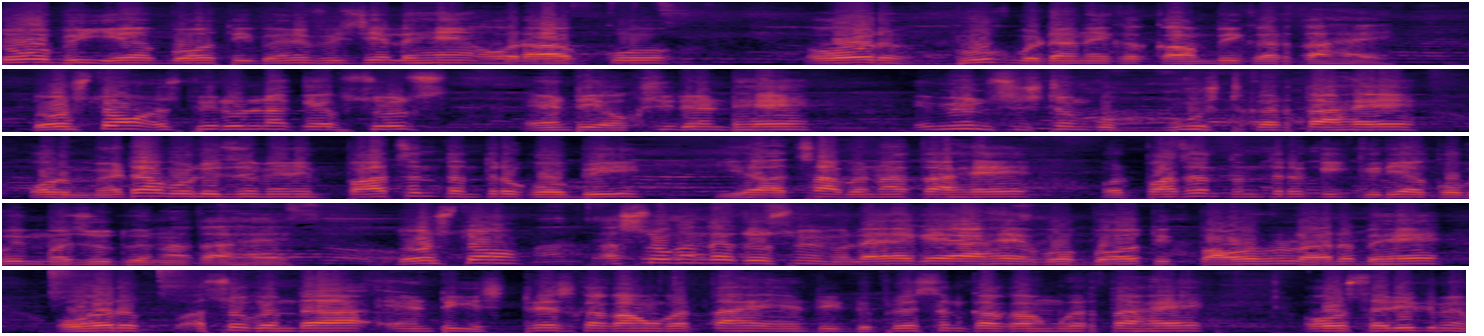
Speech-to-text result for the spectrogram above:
तो भी यह बहुत ही बेनिफिशियल है और आपको और भूख बढ़ाने का काम भी करता है। दोस्तों स्पिरुलिना कैप्सूल्स एंटीऑक्सीडेंट है इम्यून सिस्टम को बूस्ट करता है और मेटाबॉलिज्म यानी पाचन तंत्र को भी यह अच्छा बनाता है और पाचन तंत्र की क्रिया को भी मज़बूत बनाता है। दोस्तों, अश्वगंधा जो उसमें मिलाया गया है, वो बहुत ही पावरफुल हर्ब है और अश्वगंधा एंटी स्ट्रेस का काम करता है एंटी डिप्रेशन का काम करता है और शरीर में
